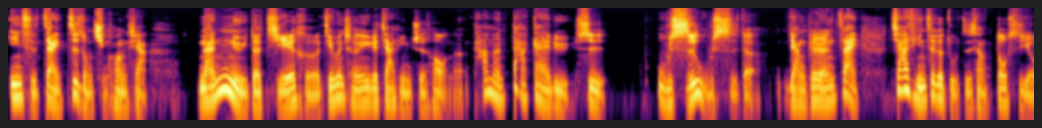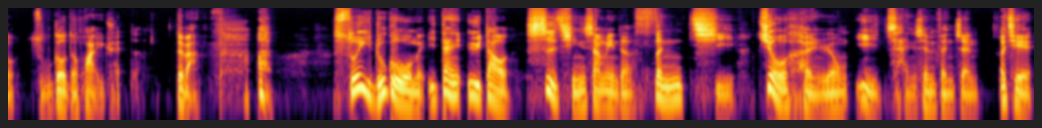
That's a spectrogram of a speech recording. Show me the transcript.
因此，在这种情况下，男女的结合，结婚成为一个家庭之后呢，他们大概率是。五十五十的两个人在家庭这个组织上都是有足够的话语权的，对吧？啊，所以如果我们一旦遇到事情上面的分歧，就很容易产生纷争，而且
